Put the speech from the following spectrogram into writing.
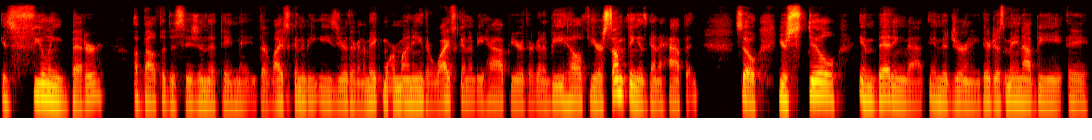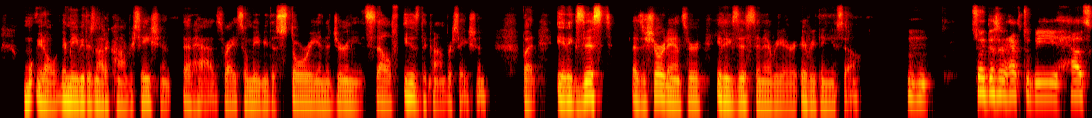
is feeling better about the decision that they made. Their life's going to be easier. They're going to make more money. Their wife's going to be happier. They're going to be healthier. Something is going to happen. So you're still embedding that in the journey. There just may not be a, you know, there maybe there's not a conversation that has, right? So maybe the story and the journey itself is the conversation, but it exists as a short answer. It exists in every area, everything you sell. Mm-hmm. So it doesn't have to be health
